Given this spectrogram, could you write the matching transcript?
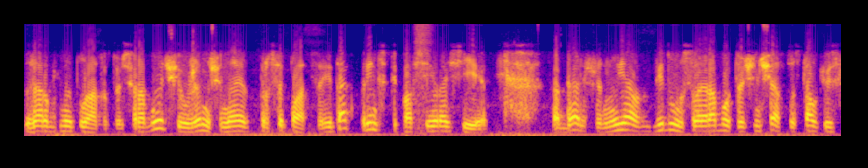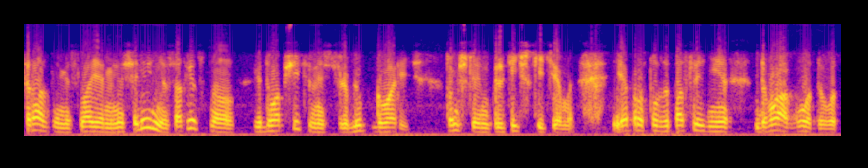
заработную плату. То есть рабочие уже начинают просыпаться. И так, в принципе, по всей России. А дальше, ну, я веду свою работу очень часто, сталкиваюсь с разными слоями населения, соответственно, веду общительность, люблю говорить, в том числе и на политические темы. Я просто вот за последние два года вот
